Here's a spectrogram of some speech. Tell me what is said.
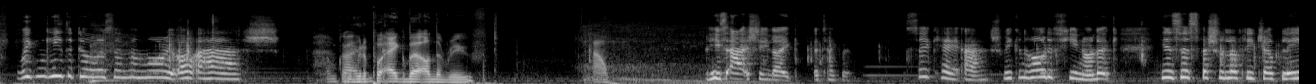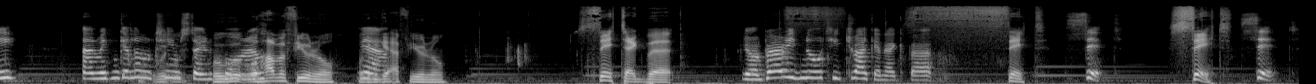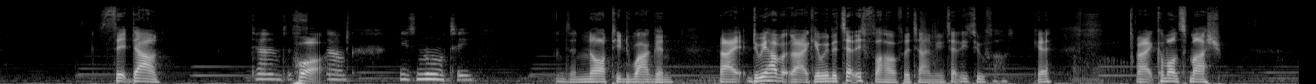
We can keep the door as a memorial. Oh, Ash. I'm I'm going. gonna put Egbert on the roof. Ow. He's actually like a attacking. It's okay, Ash. We can hold a funeral. Look, here's a special, lovely jubbly, and we can get a little We- we- tombstone We'll, for we'll, him. we'll have a funeral. We're Yeah. gonna get a funeral. Sit, Egbert. You're a very naughty dragon, Egbert. Sit. Sit, Sit. sit. Sit down. Tell him to What? sit down. He's naughty. He's a naughty dragon. Right, do we have it? Right, okay, we're gonna take this flower for the time being. Take these two flowers, okay? Right, come on, Smash.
